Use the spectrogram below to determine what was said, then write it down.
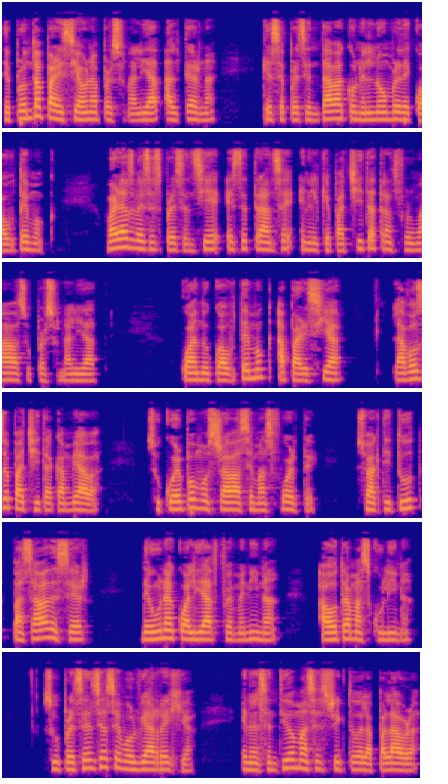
de pronto aparecía una personalidad alterna que se presentaba con el nombre de Cuauhtémoc Varias veces presencié este trance en el que Pachita transformaba su personalidad. Cuando Cuauhtémoc aparecía, la voz de Pachita cambiaba, su cuerpo mostrábase más fuerte, su actitud pasaba de ser de una cualidad femenina a otra masculina. Su presencia se volvía regia, en el sentido más estricto de la palabra,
